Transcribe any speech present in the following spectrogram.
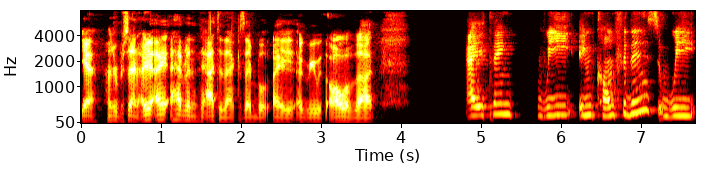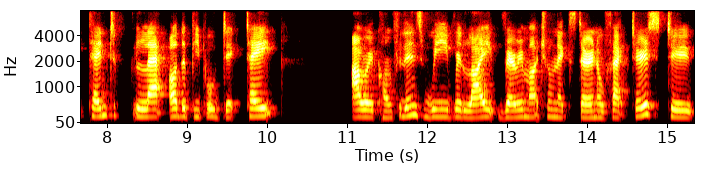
Yeah 100% i, I have nothing to add to that because i i agree with all of that. I think we in confidence we tend to let other people dictate our confidence. We rely very much on external factors to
